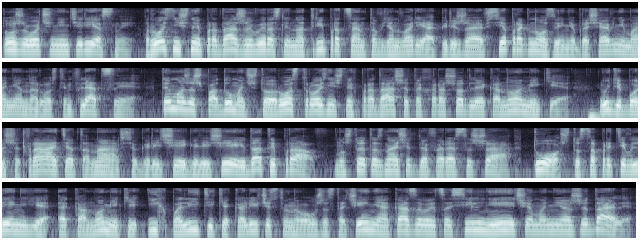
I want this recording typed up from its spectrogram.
Тоже очень интересный. Розничные продажи выросли на 3% в январе, опережая все прогнозы и не обращая внимания на рост инфляции. Ты можешь подумать, что рост розничных продаж это хорошо для экономики, Люди больше тратят, она все горячее и горячее, и да, ты прав. Но что это значит для ФРС США? То, что сопротивление экономики, их политике количественного ужесточения оказывается сильнее, чем они ожидали.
